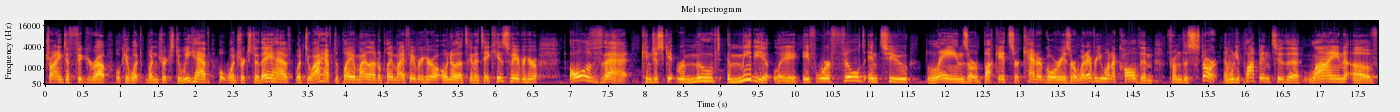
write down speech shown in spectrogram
trying to figure out, okay, what one tricks do we have? What one tricks do they have? What do I have to play? Am I allowed to play my favorite hero? Oh no, that's going to take his favorite hero. All of that can just get removed immediately if we're filled into lanes or buckets or categories or whatever you want to call them from the start. And when you plop into the line of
